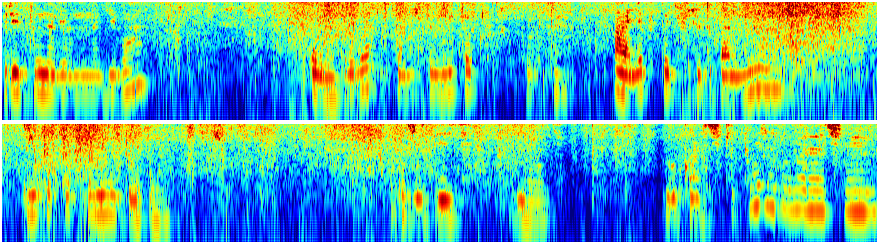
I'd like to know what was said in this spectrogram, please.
перейду, наверное, на диван. Ой, накрывать, потому что мне так как-то... А, я, кстати, все это помыла. Мне как-то неудобно уже здесь делать. Рукавчики тоже выворачиваем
